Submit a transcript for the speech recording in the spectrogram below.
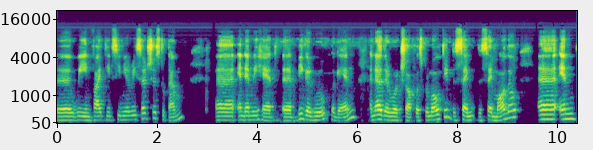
Uh, we invited senior researchers to come. Uh, and then we had a bigger group again. Another workshop was promoted, the same, the same model, and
